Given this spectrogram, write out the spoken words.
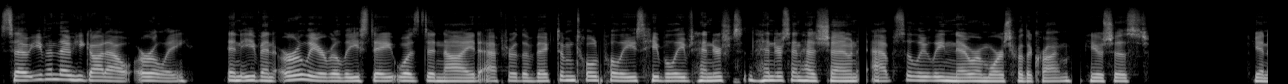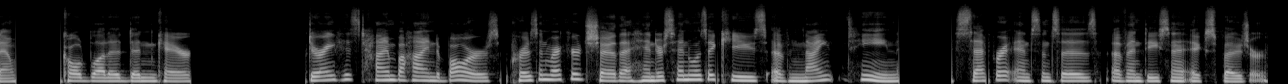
So even though he got out early, an even earlier release date was denied after the victim told police he believed Henderson, Henderson has shown absolutely no remorse for the crime. He was just, you know, cold blooded, didn't care. During his time behind bars, prison records show that Henderson was accused of 19 separate instances of indecent exposure.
